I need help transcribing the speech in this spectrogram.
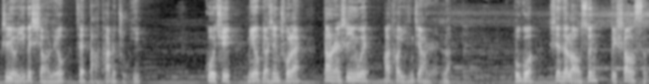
只有一个小刘在打他的主意？过去没有表现出来，当然是因为阿桃已经嫁人了。不过现在老孙被烧死了，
